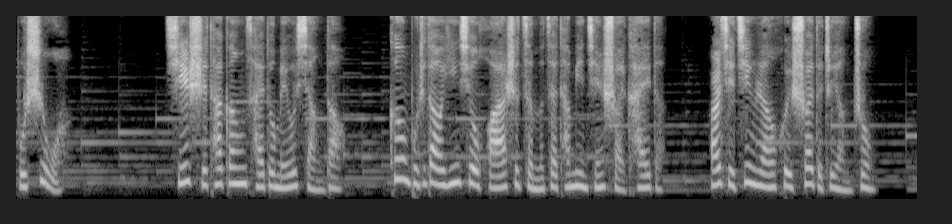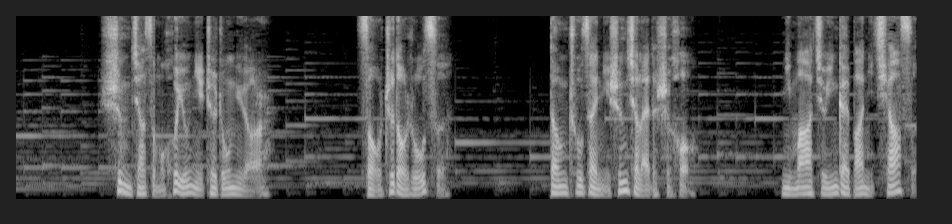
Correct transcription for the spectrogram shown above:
不是我。”其实他刚才都没有想到。更不知道殷秀华是怎么在他面前甩开的，而且竟然会摔得这样重。盛家怎么会有你这种女儿？早知道如此，当初在你生下来的时候，你妈就应该把你掐死。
